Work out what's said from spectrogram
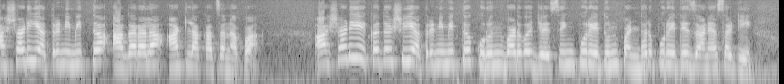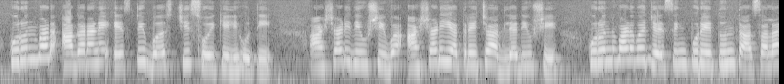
आषाढी यात्रेनिमित्त आगाराला आठ लाखाचा नफा. आषाढी एकादशी यात्रेनिमित्त कुरुंदवाड व जयसिंगपूर येथून पंढरपूर येथे जाण्यासाठी कुरुंदवाड आगाराने एस टी बसची सोय केली होती. आषाढी दिवशी व आषाढी यात्रेच्या आदल्या दिवशी कुरुंदवाड व जयसिंगपूर येथून तासाला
